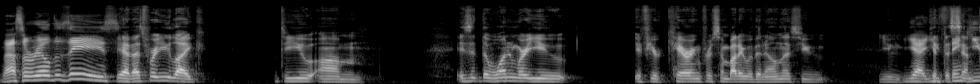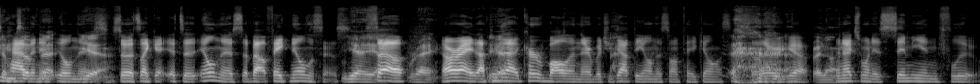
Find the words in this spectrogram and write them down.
That's a real disease. Yeah, that's where you like, do you, um, is it the one where you, if you're caring for somebody with an illness, you, you Yeah, you think you have an that. illness. Yeah. So it's like a, it's an illness about fake illnesses. Yeah, yeah, So right. all right, I threw Yeah. that curveball in there, but you got the illness on fake illnesses. So there you go. Right on. The next one is simian flu.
